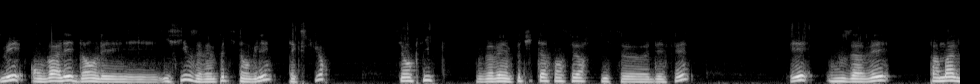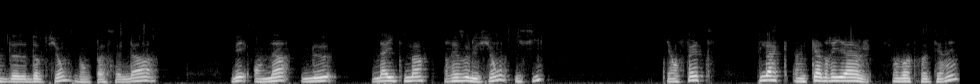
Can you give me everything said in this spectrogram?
mais on va aller dans les... Ici, vous avez un petit onglet, texture. Si on clique, vous avez un petit ascenseur qui se défait. Et vous avez pas mal d'options, donc pas celle-là, mais on a le Lightmap Résolution ici, qui en fait plaque un quadrillage sur votre terrain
